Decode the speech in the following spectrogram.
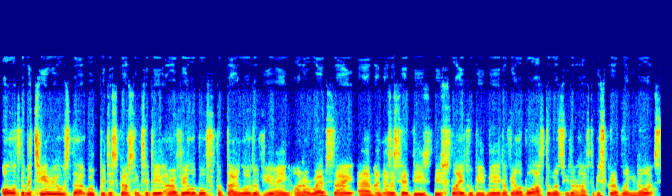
all of the materials that we'll be discussing today are available for download or viewing on our website. Um, and as I said, these these slides will be made available afterwards. You don't have to be scribbling notes.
